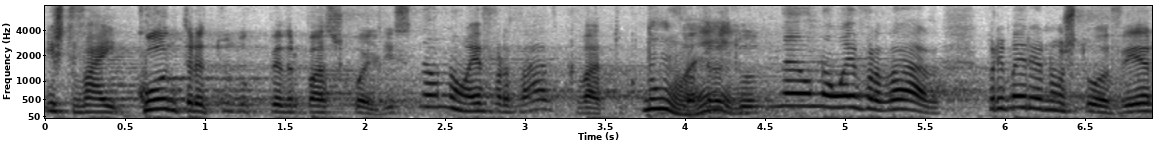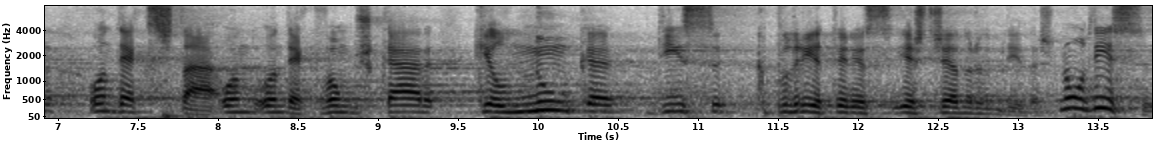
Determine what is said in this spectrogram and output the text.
Isto vai contra tudo o que Pedro Passos Coelho disse. Não, não é verdade que vai não contra é. tudo. Não, não é verdade. Primeiro, eu não estou a ver onde é que se está, onde, onde é que vão buscar que ele nunca disse que poderia ter esse, este género de medidas. Não o disse.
